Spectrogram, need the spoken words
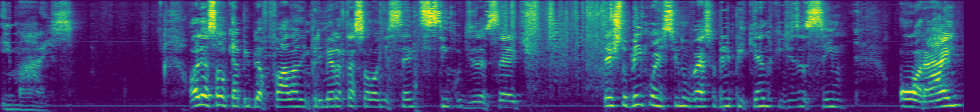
e mais. Olha só o que a Bíblia fala em 1 Tessalonicenses 5,17. Texto bem conhecido, um verso bem pequeno que diz assim: Orai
